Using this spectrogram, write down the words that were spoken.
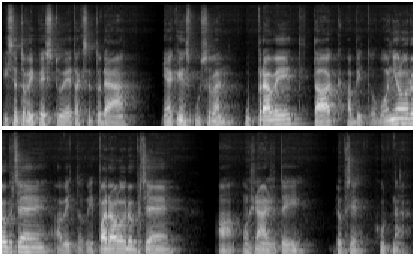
když se to vypěstuje, tak se to dá nějakým způsobem upravit tak, aby to vonilo dobře, aby to vypadalo dobře a možná, že to i dobře chutná.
